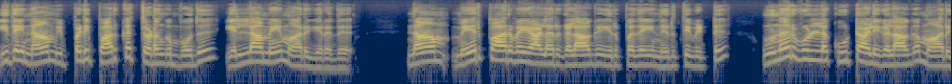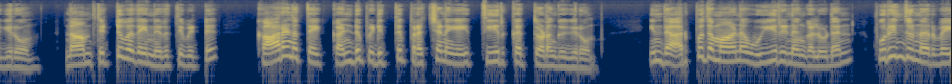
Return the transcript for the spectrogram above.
இதை நாம் இப்படி பார்க்கத் தொடங்கும்போது எல்லாமே மாறுகிறது. நாம் மேற்பார்வையாளர்களாக இருப்பதை நிறுத்திவிட்டு உணர்வுள்ள கூட்டாளிகளாக மாறுகிறோம். நாம் திட்டுவதை நிறுத்திவிட்டு காரணத்தை கண்டுபிடித்து பிரச்சனையை தீர்க்கத் தொடங்குகிறோம். இந்த அற்புதமான உயிரினங்களுடன் புரிந்துணர்வை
